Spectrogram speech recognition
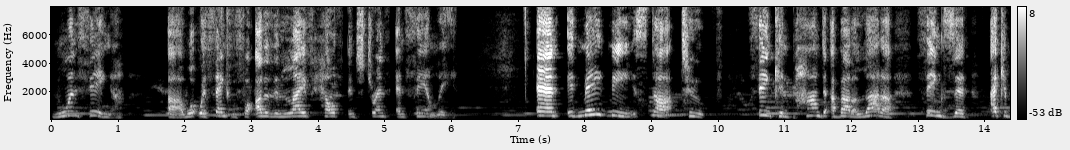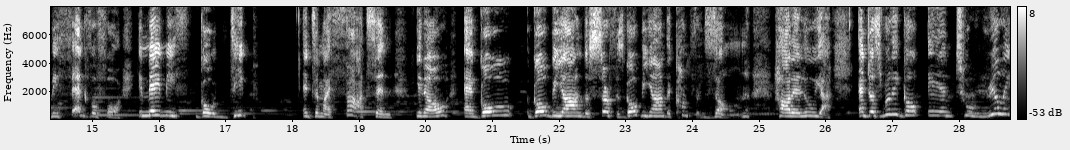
one thing, uh, what we're thankful for, other than life, health, and strength, and family. And it made me start to think and ponder about a lot of things that I can be thankful for. It made me go deep into my thoughts and, you know, and go go beyond the surface, go beyond the comfort zone. Hallelujah. And just really go into really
